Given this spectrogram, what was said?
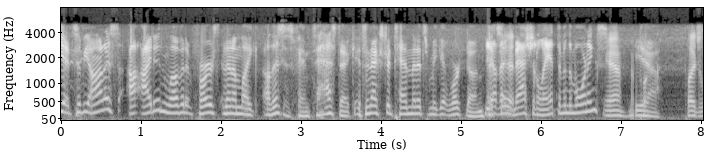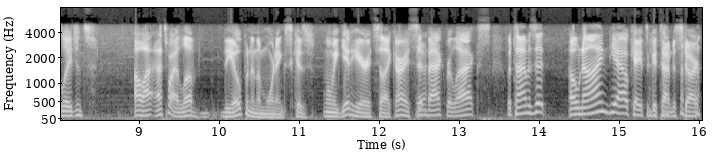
yeah, to be honest, I, I didn't love it at first, and then I'm like, oh, this is fantastic. It's an extra ten minutes for me to get work done. yeah, that it. national anthem in the mornings. Yeah. Yeah. Pledge allegiance. Oh, I, that's why I love the open in the mornings because when we get here, it's like, all right, sit Yeah. back, relax. What time is it? Oh nine? Yeah, okay, it's a good time to start.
